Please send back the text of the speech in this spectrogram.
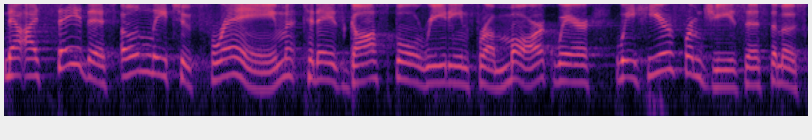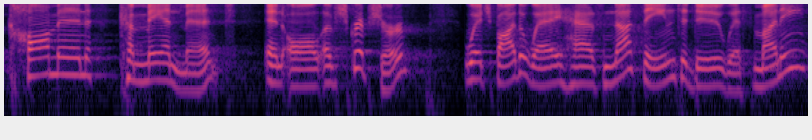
Now, I say this only to frame today's gospel reading from Mark, where we hear from Jesus the most common commandment in all of Scripture, which, by the way, has nothing to do with money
